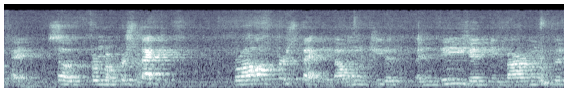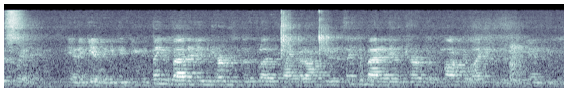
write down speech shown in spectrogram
Okay, so from a perspective, broad perspective, I want you to envision environmental footprint. And again, you can, think about it in terms of the floodplain, but I want you to think about it in terms of population to begin with.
